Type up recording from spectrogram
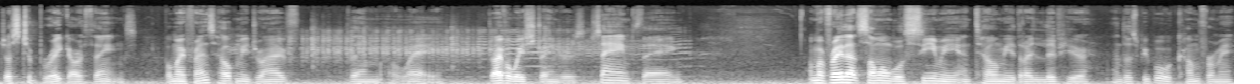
just to break our things. But my friends help me drive them away. Drive away strangers. Same thing. I'm afraid that someone will see me and tell me that I live here, and those people will come for me.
